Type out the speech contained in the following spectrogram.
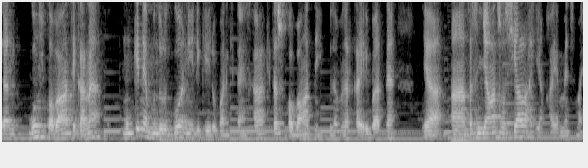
Dan gue suka banget sih karena mungkin yang menurut gue nih di kehidupan kita yang sekarang kita suka banget nih benar-benar kayak ibaratnya ya uh, kesenjangan sosial lah yang kayak sama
